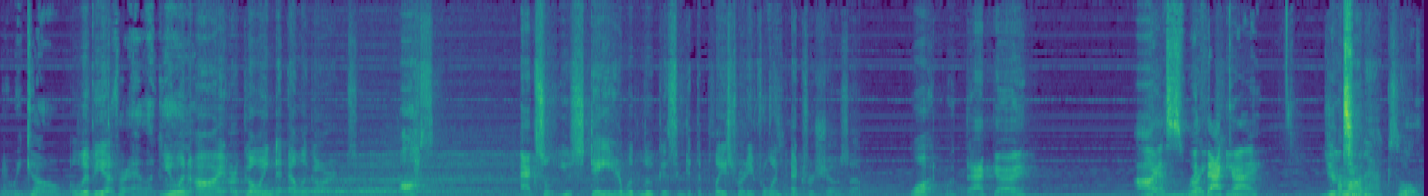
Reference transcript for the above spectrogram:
And we go. Olivia, For Ellegaard. you and I are going to Ellegaard's. Awesome. Axel, you stay here with Lucas and get the place ready for when Petra shows up. What, with that guy? Yes, I'm with right that here. guy. You Come two on, Axel. will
